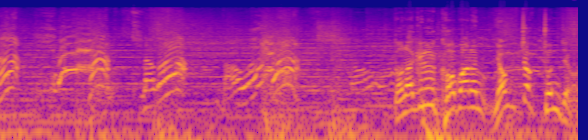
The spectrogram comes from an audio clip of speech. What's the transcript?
나가! 나와! 떠나기를 거부하는 영적 존재와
